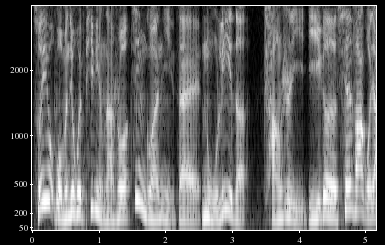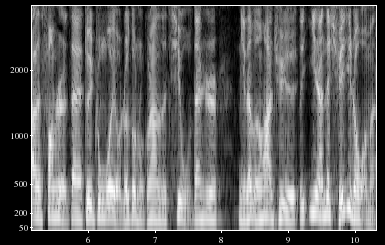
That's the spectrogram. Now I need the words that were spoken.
所以我们就会批评他说，尽管你在努力的尝试以以一个先发国家的方式在对中国有着各种各样的欺侮，但是你的文化去依然在学习着我们，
